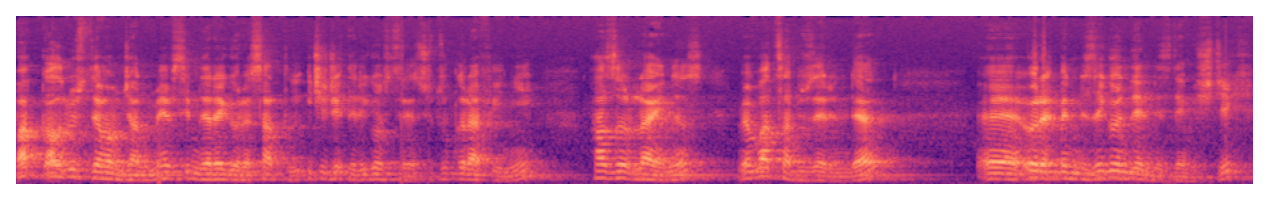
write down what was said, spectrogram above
Bakkal Rüstem amcanın mevsimlere göre sattığı içecekleri gösteren sütun grafiğini hazırlayınız ve WhatsApp üzerinden e, öğretmeninize gönderiniz demiştik.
